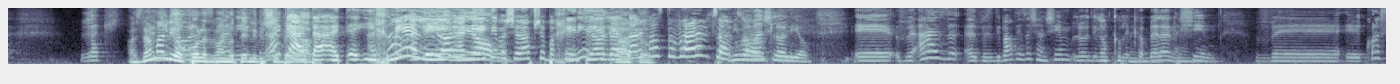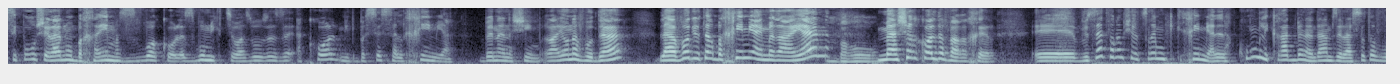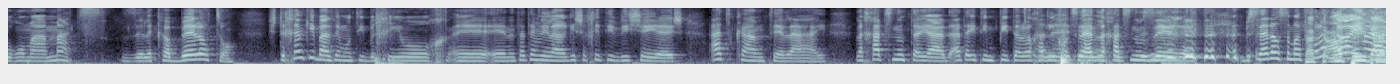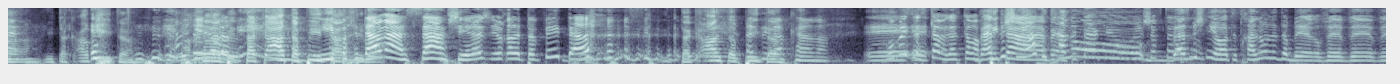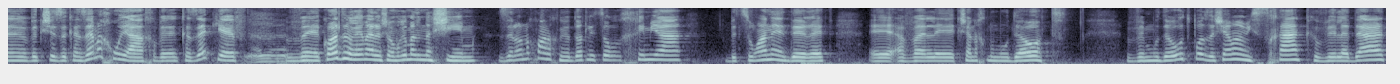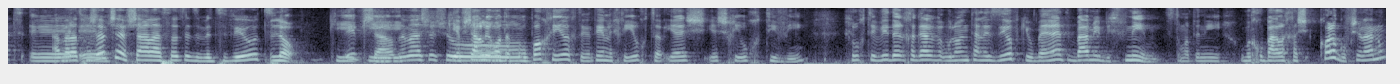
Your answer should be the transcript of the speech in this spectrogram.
רק... אז למה ליאור לא- כל הזמן נותן לי בשביל רגע, אתה את- החמיאה אני לי, לא אני. הייתי בשלב שבכיתי, לא ואתה. הכנסת באמצע אני. ממש לא ליאור. אה, ואז, אה, ודיברתי על זה שאנשים לא יודעים לא לקבל כן. אנשים. וכל הסיפור שלנו בחיים, עזבו הכל, עזבו מקצוע, עזבו זה, זה, הכל מתבסס על כימיה בין אנשים. רעיון עבודה, לעבוד יותר בכימיה עם מראיין, ברור. מאשר כל דבר אחר. אה, וזה דברים שיוצרים כימיה. לקום לקראת בן אדם זה לעשות עבורו מאמץ, זה לקבל אותו. שתיכן קיבלתם אותי בחיוך, אה, אה, נתתם לי להרגיש הכי טבעי שיש, את קמת אליי, לחצנו את היד, את היית עם פיתה, לא יכולת היד, עם לחצנו. זרת. בסדר? זאת אומרת, כל תקעה הדברים פיתה, האלה... היא תקעה פיתה. אחלה, תקעה את הפיתה. היא כאילו. פחדה מהאסף, שיראה שהיא אוכלת את הפיתה, תקעה את אז היא הפיתה. לא קמה. אה, חוץ מזה, אה, סתם, את יודעת כמה פיתה... ואז זה. בשניות התחלנו לדבר, וכשזה כזה מחוייך, וכזה כיף, וכל הדברים האלה שאומרים על נשים, זה לא נכון, אנחנו יודעות ליצור כימיה בצורה נהדרת, אה, אבל אה, כשאנחנו מודעות, ומודעות פה זה שם המשחק, ולדעת... אה, אבל את אה, חושבת שאפשר לעשות את זה בצביעות? לא. כי, אי אפשר, כי- זה משהו שהוא... כי אפשר לראות, אפרופו חיוך, תנתן לחיוך, יש, יש חיוך טבעי. חיוך טבעי, דרך אגב, הוא לא ניתן לזיוף, כי הוא באמת בא מבפנים. זאת אומרת, אני, הוא מחובר לחש... כל הגוף שלנו,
